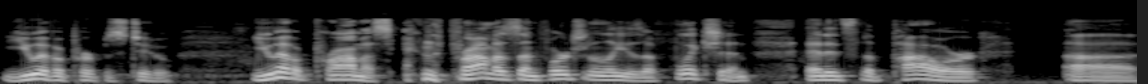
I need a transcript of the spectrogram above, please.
You have a purpose too. You have a promise, and the promise, unfortunately, is affliction, and it's the power. Uh,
